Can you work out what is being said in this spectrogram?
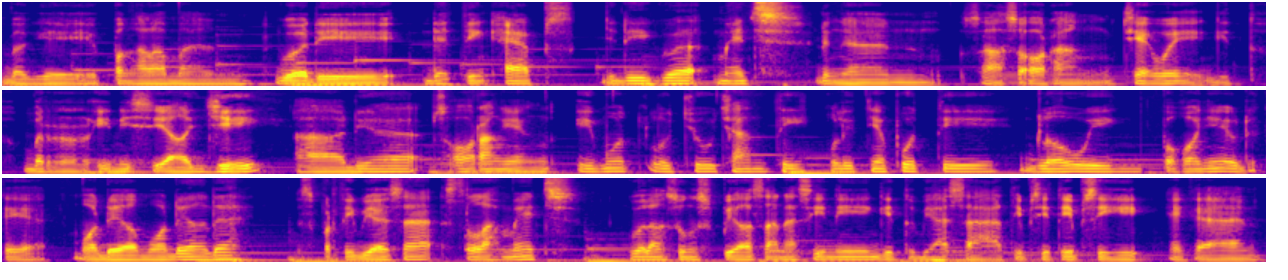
sebagai pengalaman gue di dating apps. Jadi gue match dengan salah seorang cewek gitu berinisial J. Uh, dia seorang yang imut lucu cantik kulitnya putih glowing. Pokoknya udah kayak model-model dah. Seperti biasa setelah match gue langsung spill sana sini gitu biasa tipsi-tipsi ya kan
